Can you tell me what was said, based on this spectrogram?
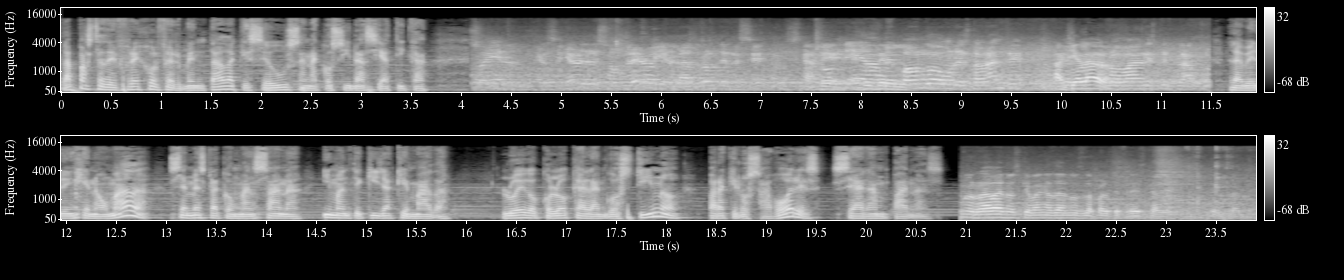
la pasta de frijol fermentada que se usa en la cocina asiática. Soy el, señor del sombrero y el ladrón de recetas. Sí, me pongo a un restaurante aquí al lado. probar este plato. La berenjena ahumada se mezcla con manzana y mantequilla quemada. Luego coloca el langostino para que los sabores se hagan panas. Unos rábanos que van a darnos la parte fresca del plato.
